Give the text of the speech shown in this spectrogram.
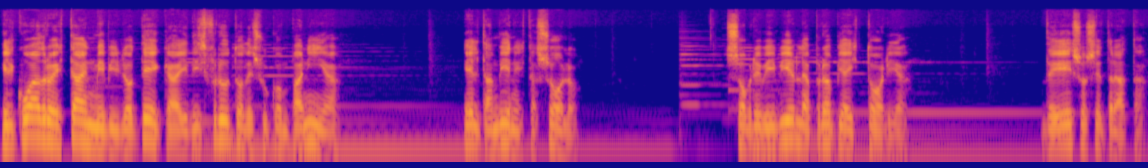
El cuadro está en mi biblioteca y disfruto de su compañía. Él también está solo. Sobrevivir la propia historia. De eso se trata.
